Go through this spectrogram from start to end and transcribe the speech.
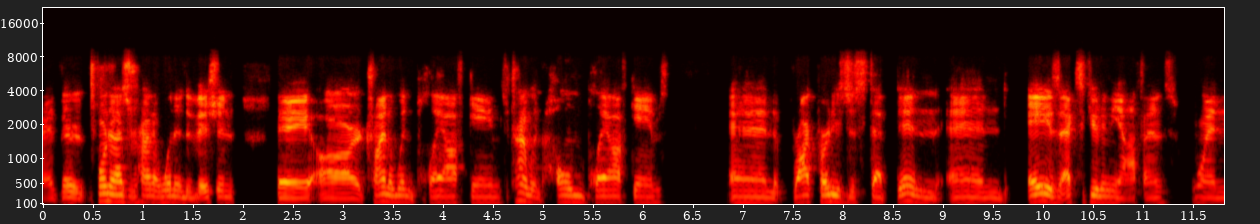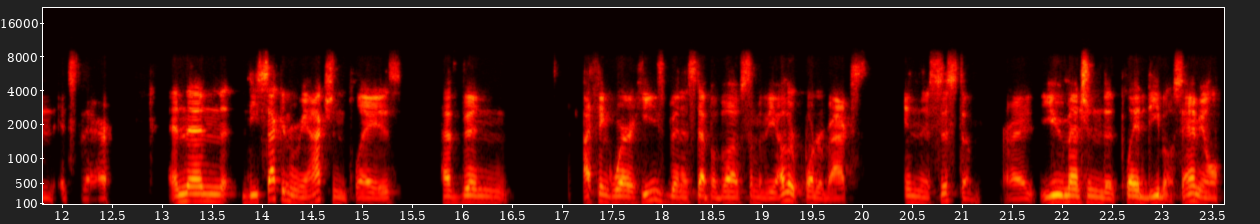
right? They're 49ers are trying to win a division. They are trying to win playoff games. Trying to win home playoff games. And Brock Purdy's just stepped in and A is executing the offense when it's there. And then the second reaction plays have been, I think, where he's been a step above some of the other quarterbacks in this system, right? You mentioned the play to Deebo Samuel.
